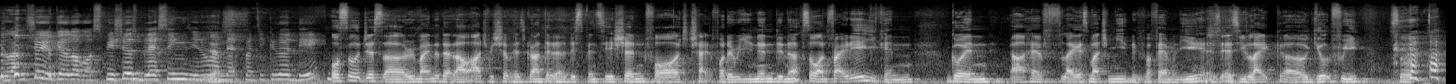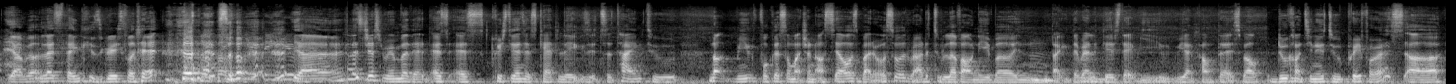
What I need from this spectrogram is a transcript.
you, I'm sure you get a lot of auspicious blessings. You know, on that particular day. Also, just a reminder that our Archbishop has granted a dispensation for chi- for the reunion dinner. So on Friday, you can go and uh, have like as much meat with your family as, as you like, uh, guilt free. So yeah, well, let's thank His Grace for that. so Thank you. yeah, let's just remember that as as Christians, as Catholics, it's a time to not be focus so much on ourselves, but also rather to love our neighbor and like the relatives that we we encounter as well. Do continue to pray for us, uh,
